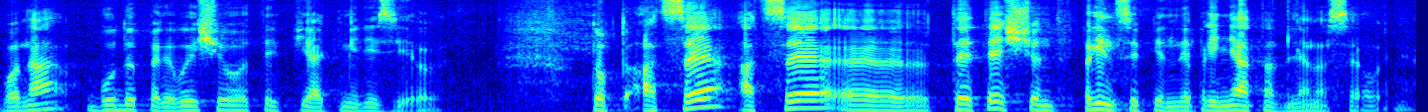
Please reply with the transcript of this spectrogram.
вона буде перевищувати 5 мілізіверт. Тобто, а це, а це те, те, що в принципі неприйнятно для населення.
